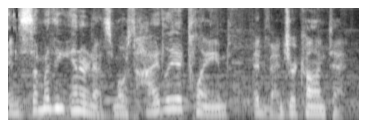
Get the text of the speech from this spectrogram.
and some of the internet's most highly acclaimed adventure content.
